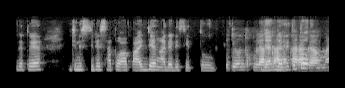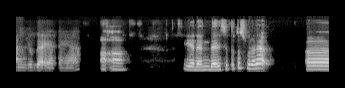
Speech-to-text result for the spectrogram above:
gitu ya jenis-jenis satwa apa aja yang ada di situ. Jadi untuk melihat keanekaragaman juga ya teh ya. Uh -uh. Iya dan dari situ tuh sebenarnya uh,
